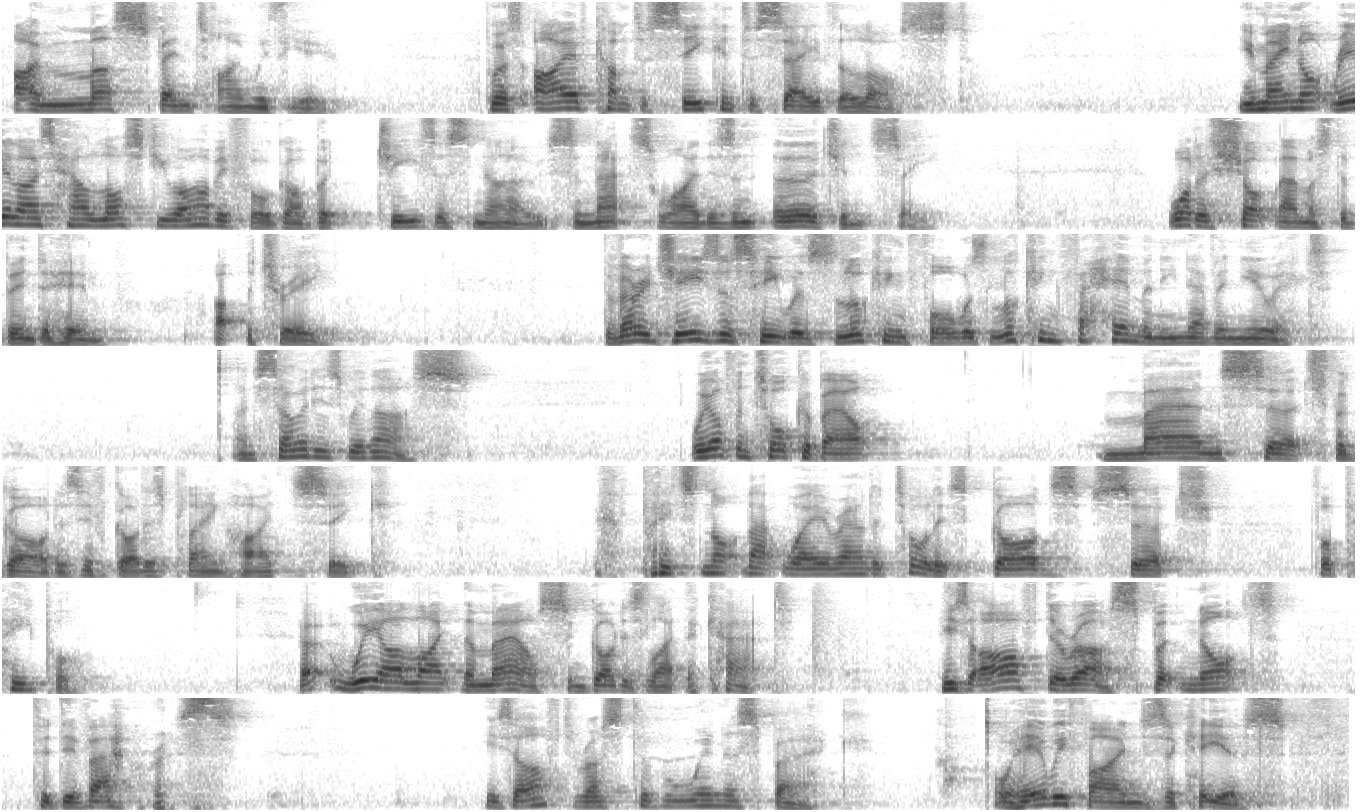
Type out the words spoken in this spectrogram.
I must spend time with you because I have come to seek and to save the lost. You may not realize how lost you are before God, but Jesus knows, and that's why there's an urgency. What a shock that must have been to him up the tree. The very Jesus he was looking for was looking for him, and he never knew it. And so it is with us. We often talk about man's search for God as if God is playing hide and seek. But it's not that way around at all. It's God's search for people. Uh, we are like the mouse, and God is like the cat. He's after us, but not to devour us. He's after us to win us back. Well, here we find Zacchaeus.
